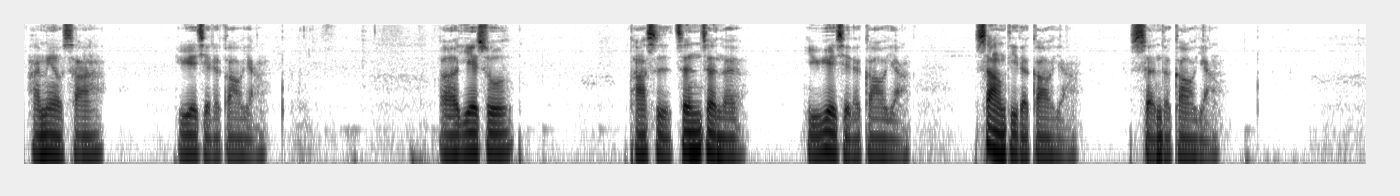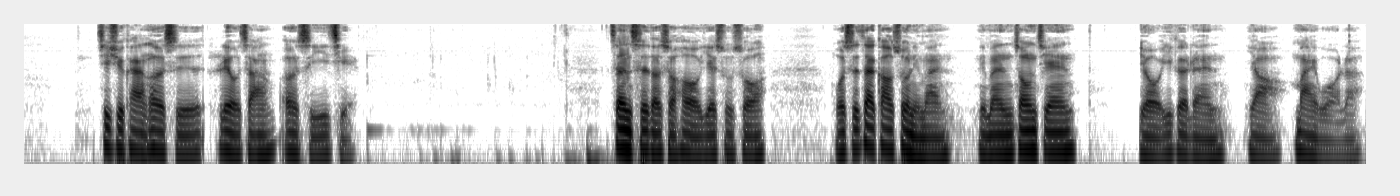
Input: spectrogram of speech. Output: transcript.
还没有杀逾越节的羔羊。而耶稣，他是真正的逾越节的羔羊，上帝的羔羊，神的羔羊。继续看二十六章二十一节，正吃的时候，耶稣说：“我实在告诉你们，你们中间。”有一个人要卖我了。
